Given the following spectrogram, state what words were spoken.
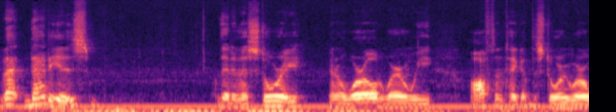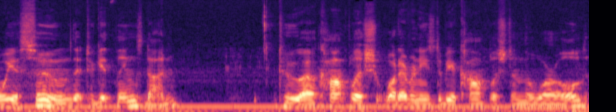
That, that is, that in a story, in a world where we often take up the story where we assume that to get things done, to accomplish whatever needs to be accomplished in the world,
